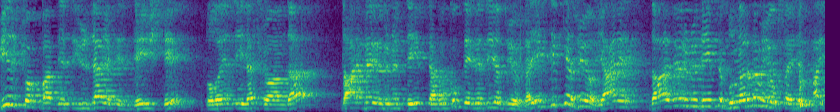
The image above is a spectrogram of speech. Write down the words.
birçok maddesi yüzlerce kez değişti. Dolayısıyla şu anda darbe ürünü deyip de hukuk devleti yazıyor, layıklık yazıyor. Yani darbe ürünü deyip de bunları da mı yok sayacağız? Hayır.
